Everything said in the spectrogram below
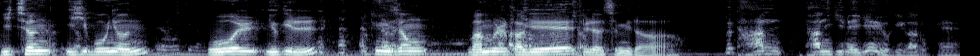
2025년 5월 6일 행성 만물 가게에 들렸습니다. 그 다음 다음 김액이에요 여기가 이렇게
